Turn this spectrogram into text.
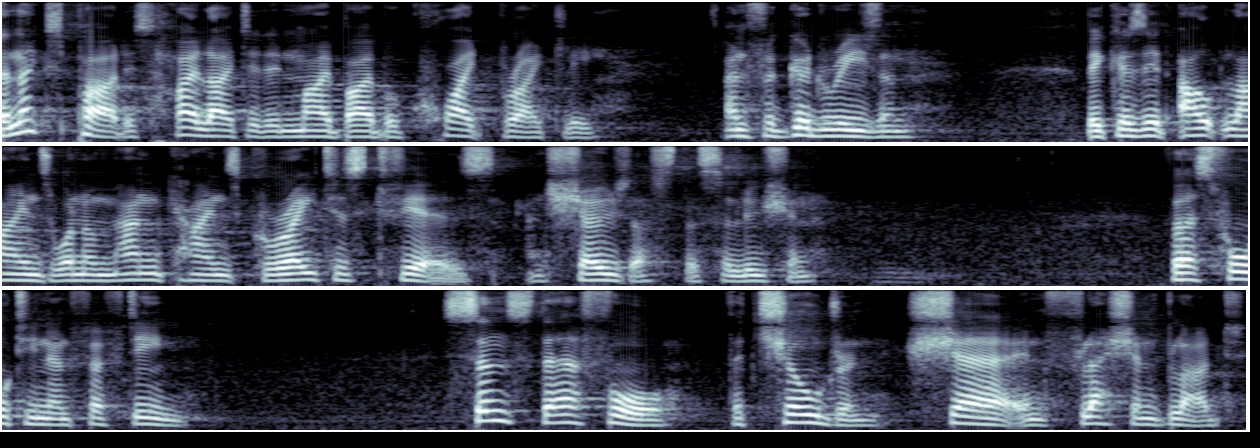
The next part is highlighted in my Bible quite brightly, and for good reason, because it outlines one of mankind's greatest fears and shows us the solution. Verse 14 and 15 Since therefore the children share in flesh and blood,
